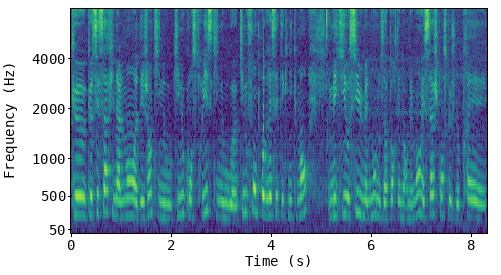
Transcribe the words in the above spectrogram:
que, que c'est ça finalement, des gens qui nous, qui nous construisent, qui nous, qui nous font progresser techniquement, mais qui aussi humainement nous apportent énormément. Et ça, je pense que je le pré...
